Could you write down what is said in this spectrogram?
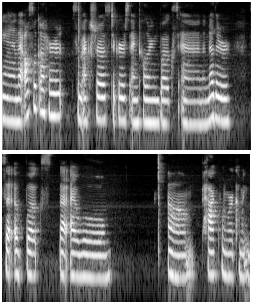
And I also got her some extra stickers and coloring books and another set of books that I will um, pack when we're coming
